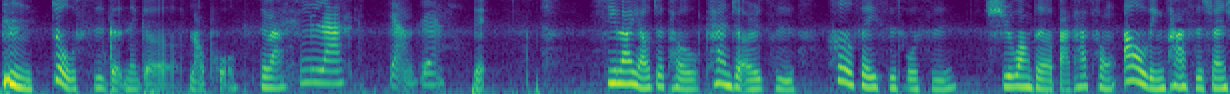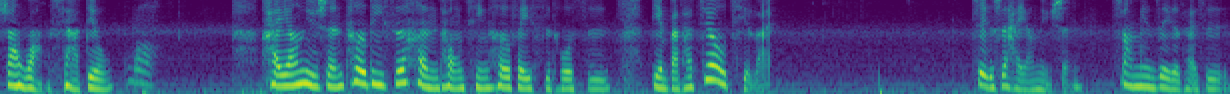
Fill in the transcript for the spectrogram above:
宙斯的那个老婆，对吧？希拉讲这样，对，希拉摇着头看着儿子赫菲斯托斯，失望的把他从奥林帕斯山上往下丢。哇，海洋女神特蒂斯很同情赫菲斯托斯，便把他救起来。这个是海洋女神，上面这个才是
